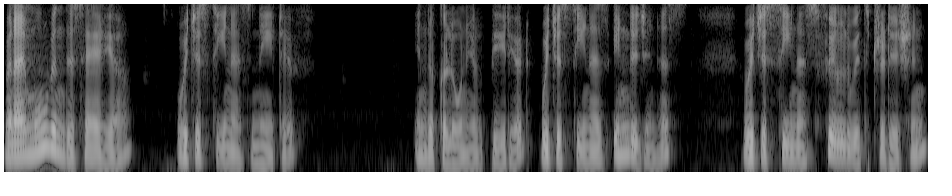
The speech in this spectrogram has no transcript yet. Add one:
When I move in this area, which is seen as native in the colonial period, which is seen as indigenous, which is seen as filled with tradition,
